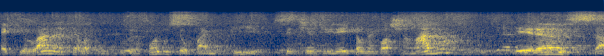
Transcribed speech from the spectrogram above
É que lá naquela cultura, quando o seu pai morria, você tinha direito a um negócio chamado herança.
